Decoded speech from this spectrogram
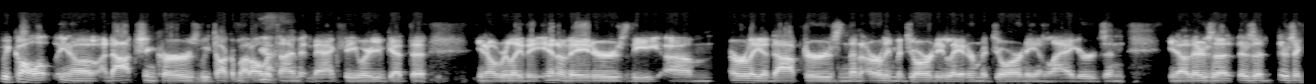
We call you know adoption curves. We talk about all yeah. the time at NACFE, where you've got the, you know, really the innovators, the um, early adopters, and then early majority, later majority, and laggards. And you know, there's a there's a there's a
